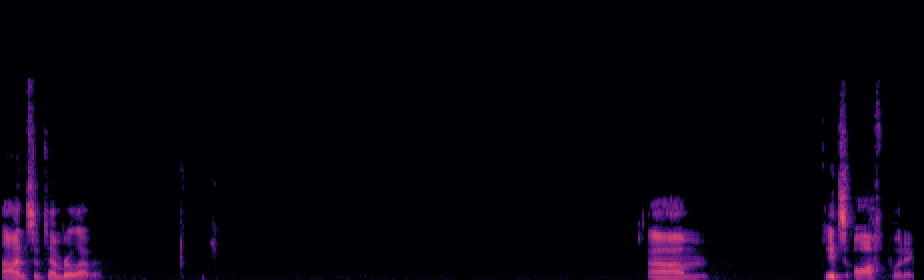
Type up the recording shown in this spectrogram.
on September 11th. Um, it's off putting.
